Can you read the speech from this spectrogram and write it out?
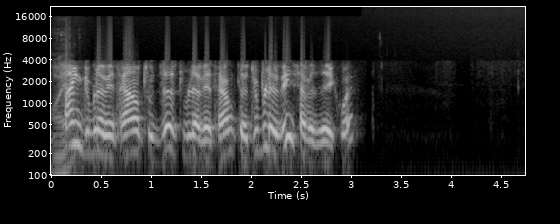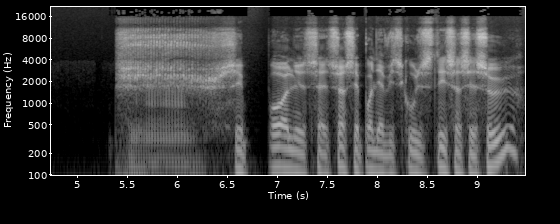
Ouais. 5W30 ou 10W30, le W, ça veut dire quoi? C'est pas le- c'est- ça, c'est pas la viscosité, ça, c'est sûr.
